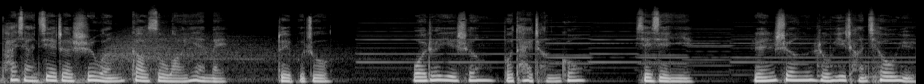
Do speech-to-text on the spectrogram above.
他想借这诗文告诉王艳美：“对不住，我这一生不太成功。谢谢你，人生如一场秋雨，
